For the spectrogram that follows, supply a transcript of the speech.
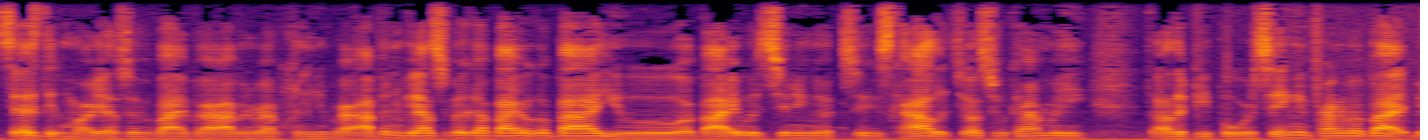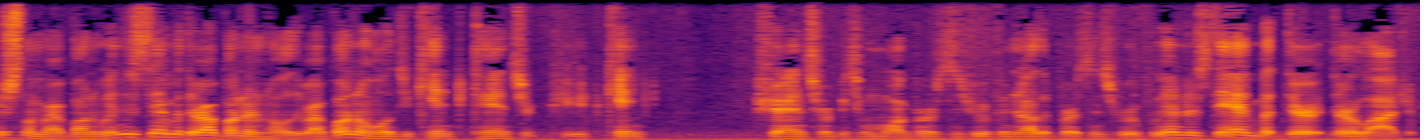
Says the Gemara, Yosef Abai Barabin Rab Chanina Barabin Yosef Abai Gabayu. Abai was sitting next to his college. Yosef Kamri, the other people were sitting in front of Abai. Bishlam Rabban. We understand what the Rabbanon hold. The Rabbanon hold you can't can't you can't transfer between one person's roof and another person's roof. We understand, but they're they're logic.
